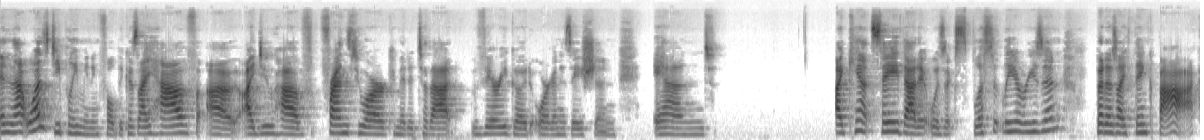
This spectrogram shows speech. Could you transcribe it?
and that was deeply meaningful because I have, uh, I do have friends who are committed to that very good organization. And I can't say that it was explicitly a reason, but as I think back,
